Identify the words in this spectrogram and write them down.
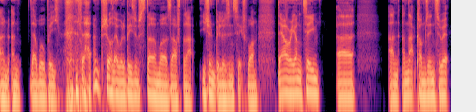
and, and there will be, I'm sure there will be some stern words after that. You shouldn't be losing 6 1. They are a young team, uh, and, and that comes into it.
